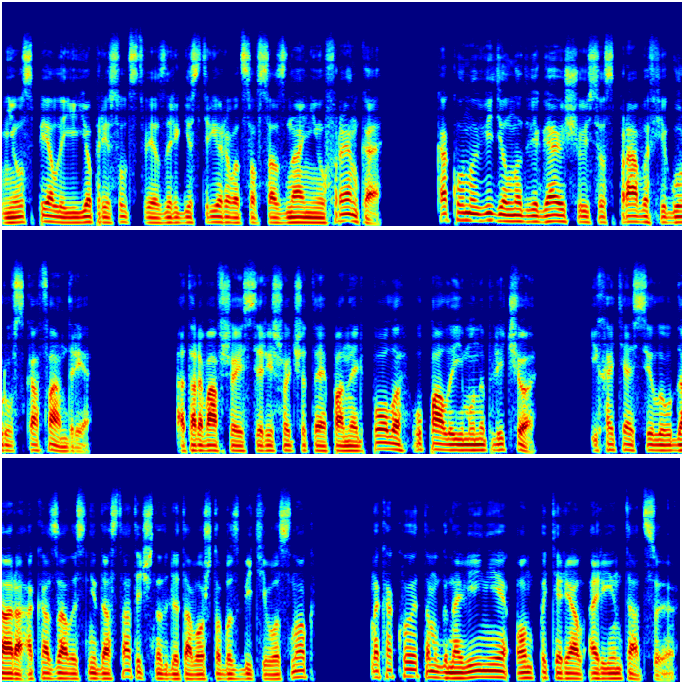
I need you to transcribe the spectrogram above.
Не успело ее присутствие зарегистрироваться в сознании у Фрэнка, как он увидел надвигающуюся справа фигуру в скафандре. Оторвавшаяся решетчатая панель пола упала ему на плечо, и хотя силы удара оказалось недостаточно для того, чтобы сбить его с ног, на какое-то мгновение он потерял ориентацию.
